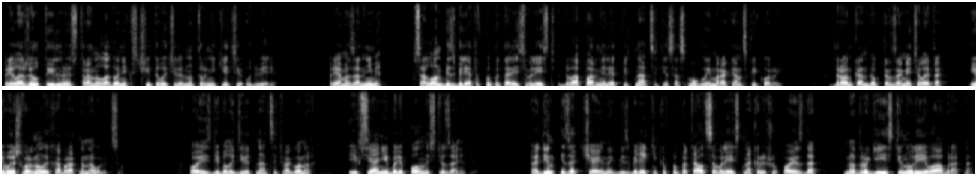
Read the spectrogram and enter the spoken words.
Приложил тыльную сторону ладони к считывателю на турникете у двери. Прямо за ними в салон без билетов попытались влезть два парня лет 15 со смуглой марокканской кожей. Дрон-кондуктор заметил это и вышвырнул их обратно на улицу. В поезде было 19 вагонов, и все они были полностью заняты. Один из отчаянных безбилетников попытался влезть на крышу поезда, но другие стянули его обратно.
